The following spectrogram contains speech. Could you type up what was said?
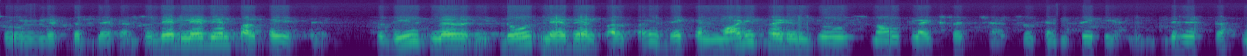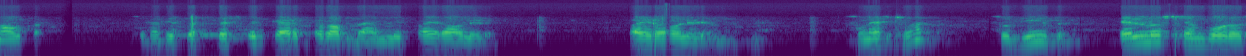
So we'll discuss later. So their labial palpi is there. So these those labial palpi, they can modified into snout-like structure. So you can see here, this is the snout. So that is the specific character of family Pyrrolidum. Pyrrolidum. So next one. So these yellow stem borers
